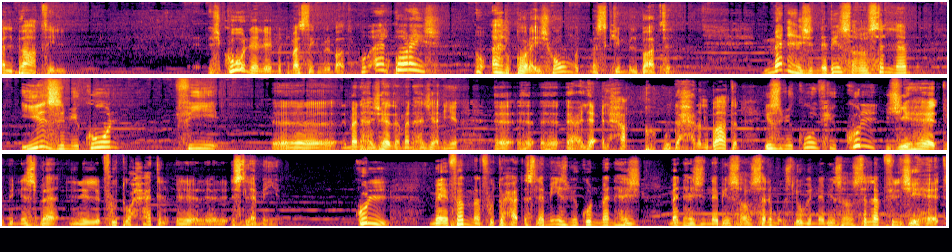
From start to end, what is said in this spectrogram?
الباطل. شكون اللي متمسك بالباطل؟ هم أهل قريش. هم أهل قريش هم متمسكين بالباطل. منهج النبي صلى الله عليه وسلم يلزم يكون في آه، المنهج هذا منهج يعني آه، آه، إعلاء الحق ودحر الباطل. يلزم يكون في كل جهاد بالنسبة للفتوحات الإسلامية. كل ما يفهم فتوحات إسلامية لازم يكون منهج منهج النبي صلى الله عليه وسلم وأسلوب النبي صلى الله عليه وسلم في الجهاد.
